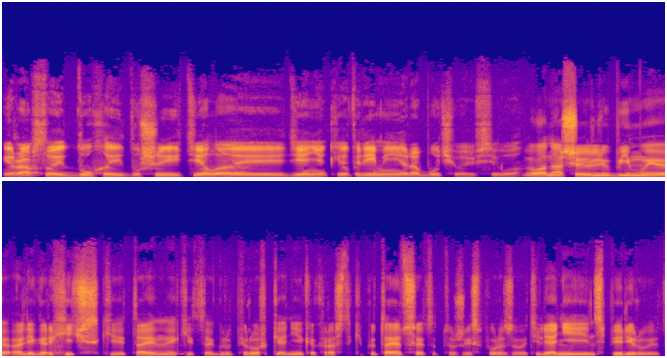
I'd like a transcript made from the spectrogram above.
и рабство и духа, и души, и тела, и денег, и времени рабочего, и всего. Ну, а наши любимые олигархические тайные какие-то группировки, они как раз-таки пытаются это тоже использовать, или они инспирируют?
